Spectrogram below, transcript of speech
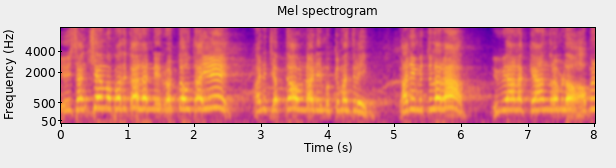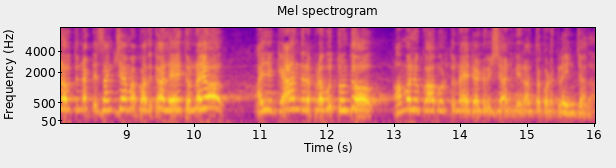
ఈ సంక్షేమ పథకాలన్నీ రద్దవుతాయి అని చెప్తా ఉన్నాడు ఈ ముఖ్యమంత్రి. కానీ మిత్రులరా ఇవాళ కేంద్రంలో అమలవుతున్నట్టు సంక్షేమ పథకాలు ఏవైతే ఉన్నాయో అవి కేంద్ర ప్రభుత్వంతో అమలు కాబడుతున్నాయటువంటి విషయాన్ని మీరంతా కూడా గ్రహించాలి?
